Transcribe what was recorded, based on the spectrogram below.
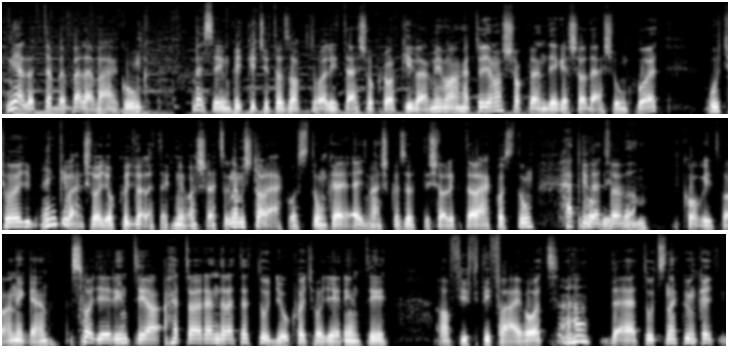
mielőtt ebbe belevágunk, beszéljünk egy kicsit az aktualitásokról, kivel mi van. Hát ugye most sok vendéges adásunk volt, Úgyhogy én kíváncsi vagyok, hogy veletek mi van, srácok. Nem is találkoztunk, e- egymás között is alig találkoztunk. Hát illetve Covid van. Covid van, igen. Ez hogy érinti a, hát a rendeletet tudjuk, hogy hogy érinti a 55-ot, de tudsz nekünk egy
